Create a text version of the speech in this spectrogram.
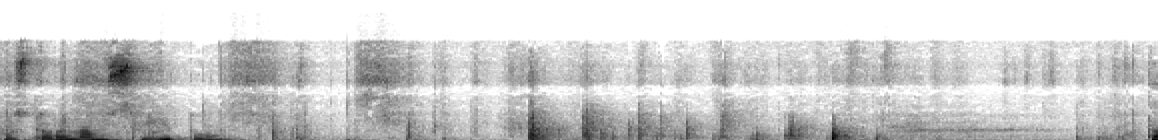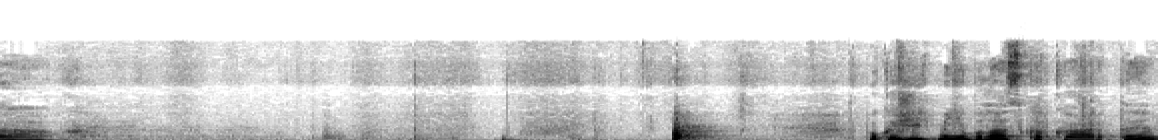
по сторонам світу. Так. Покажіть мені, будь ласка, карти.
